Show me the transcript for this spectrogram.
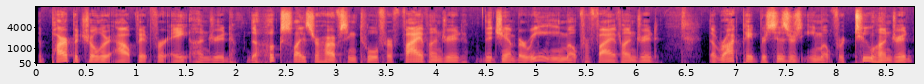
the Par Patroller outfit for 800, the Hook Slicer harvesting tool for 500, the Jamboree emote for 500, the Rock Paper Scissors emote for 200.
